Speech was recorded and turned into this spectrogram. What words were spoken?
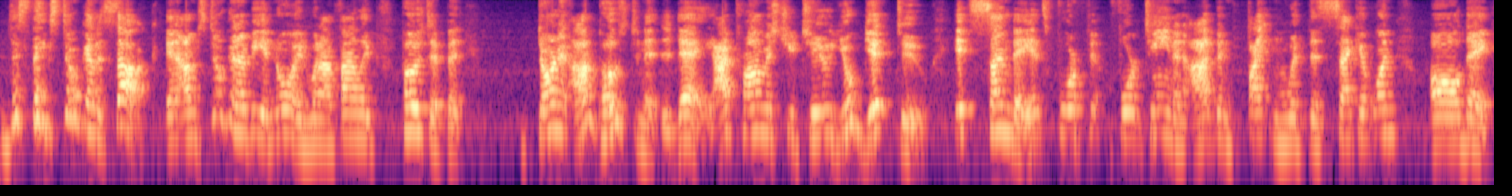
this thing's still going to suck. And I'm still going to be annoyed when I finally post it, but darn it, I'm posting it today. I promised you to. You'll get to. It's Sunday. It's 414, and I've been fighting with this second one all day.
